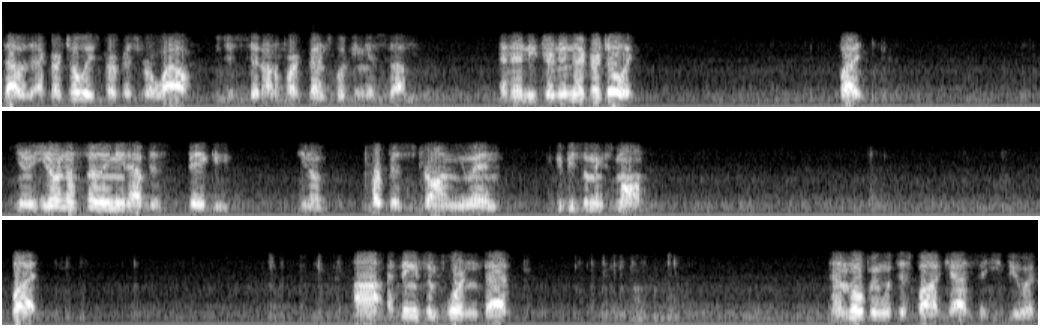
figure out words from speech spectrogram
That was Eckhart Tolle's purpose for a while, to just sit on a park bench looking at stuff. And then he turned into Eckhart Tolle. But you know, you don't necessarily need to have this big, you know, purpose drawing you in. It could be something small. But uh, I think it's important that, and I'm hoping with this podcast that you do it,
